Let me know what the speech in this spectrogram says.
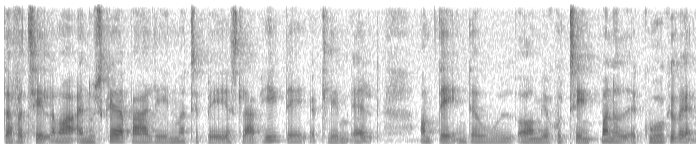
der fortæller mig, at nu skal jeg bare læne mig tilbage og slappe helt af og klemme alt om dagen derude, og om jeg kunne tænke mig noget af gurkevand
